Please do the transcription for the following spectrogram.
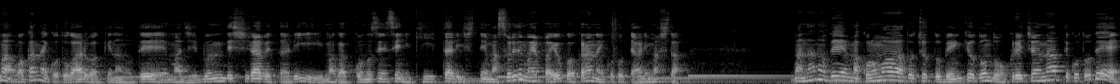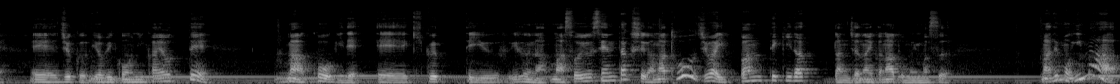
まあ、分かんないことがあるわけなので、まあ、自分で調べたり、まあ、学校の先生に聞いたりして、まあ、それでもやっぱよく分からないことってありました。まあ、なので、まあ、このままだとちょっと勉強どんどん遅れちゃうなってことで、えー、塾予備校に通って、まあ、講義で、えー、聞くっていうふうな、まあ、そういう選択肢が、まあ、当時は一般的だったんじゃないかなと思います。まあ、でも今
